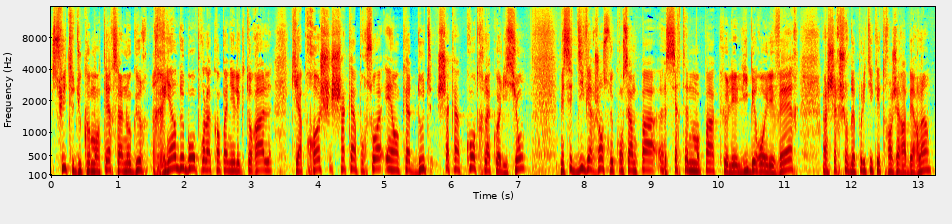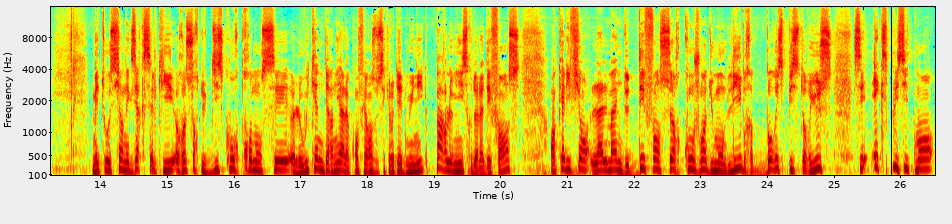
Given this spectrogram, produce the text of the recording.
Suite du commentaire, cela n'augure rien de bon pour la campagne électorale qui approche, chacun pour soi et en cas de doute, chacun contre la coalition. Mais cette divergence ne concerne pas, euh, certainement pas que les libéraux et les verts. Un chercheur de politique étrangère à Berlin met aussi en exergue celle qui ressort du discours prononcé le week-end dernier à la conférence de sécurité de Munich par le ministre de la Défense. En qualifiant l'Allemagne de défenseur conjoint du monde libre, Boris Pistorius s'est explicitement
